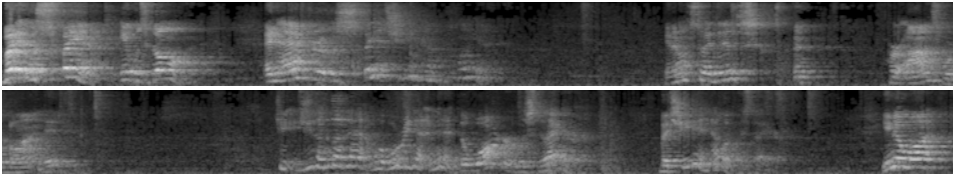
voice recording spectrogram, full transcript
but it was spent. It was gone. And after it was spent, she didn't have a plan. And I'll say this her eyes were blinded. Did you think about that? We'll, we'll read that in a minute. The water was there, but she didn't know it was there. You know what?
